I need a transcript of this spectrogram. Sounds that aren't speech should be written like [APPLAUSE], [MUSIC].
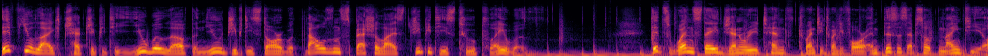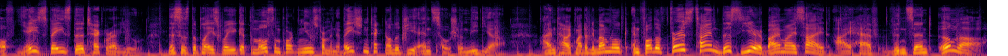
If you like ChatGPT, you will love the new GPT store with thousands specialized GPTs to play with. It's Wednesday, January 10th, 2024, and this is episode 90 of Yay Space the Tech Review. This is the place where you get the most important news from innovation, technology, and social media. I'm Tarek Madany Mamlouk, and for the first time this year by my side, I have Vincent Irmler.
